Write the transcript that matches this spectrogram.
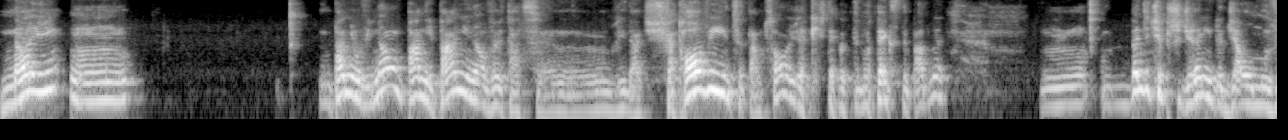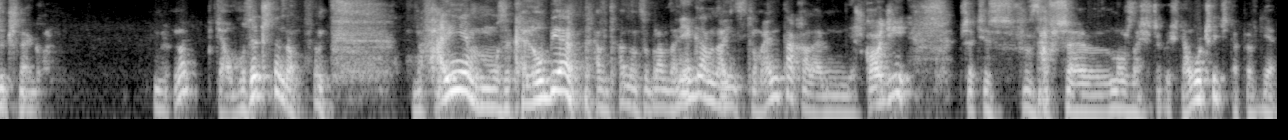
No i mm, pani mówi, no pani, pani, no wy tacy mm, widać światowi, czy tam coś, jakieś tego typu teksty padły. Mm, będziecie przydzieleni do działu muzycznego. No, dział muzyczny, no, no fajnie, muzykę lubię, prawda, no co prawda nie gram na instrumentach, ale nie szkodzi, przecież zawsze można się czegoś nauczyć, na pewnie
